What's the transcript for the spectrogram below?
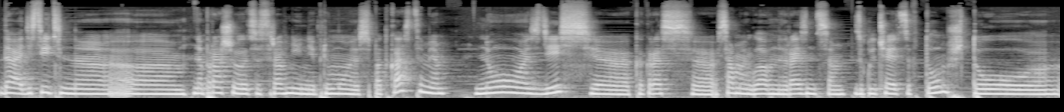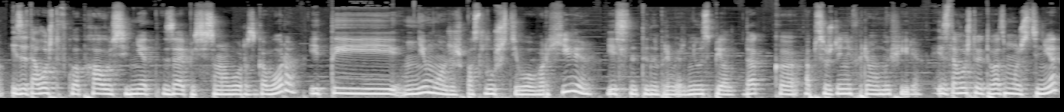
Да, действительно, э, напрашивается сравнение прямое с подкастами. Но здесь э, как раз э, самая главная разница заключается в том, что из-за того, что в Клабхаусе нет записи самого разговора, и ты не можешь послушать его в архиве, если ты, например, не успел да, к обсуждению в прямом эфире. Из-за того, что этой возможности нет,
